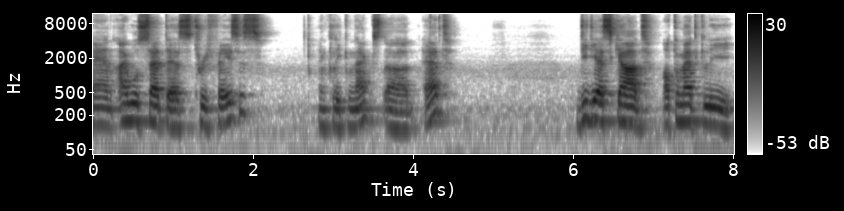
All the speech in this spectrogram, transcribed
and I will set as three phases and click next, uh, add. DDS-CAD automatically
